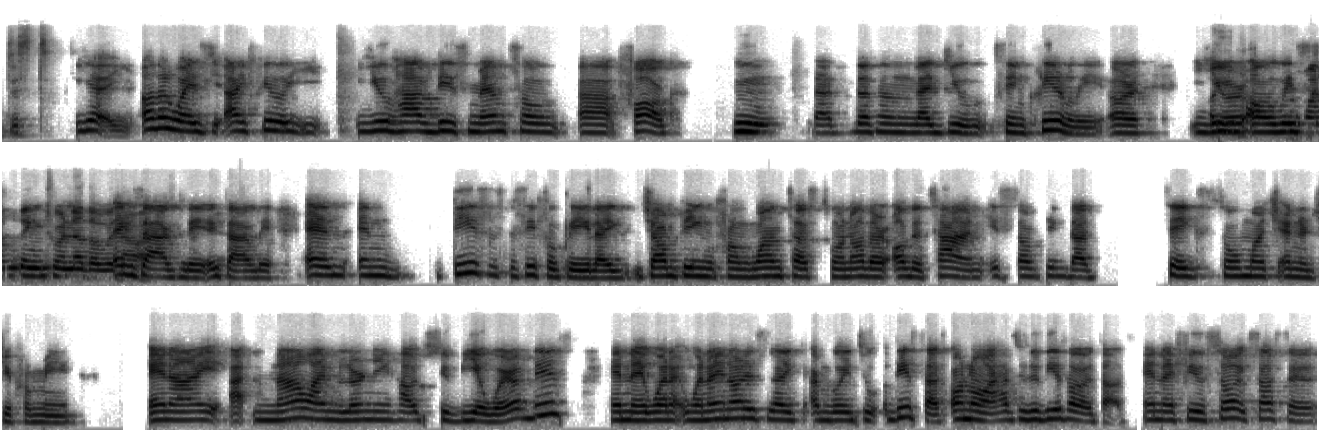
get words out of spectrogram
Just yeah otherwise i feel you have this mental uh, fog mm. that doesn't let you think clearly or you're you always one thing to another without. exactly exactly and and this specifically like jumping from one task to another all the time is something that takes so much energy from me and i now i'm learning how to be aware of this and I, when, I, when I notice like I'm going to this task, oh no, I have to do this other task. And I feel so exhausted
